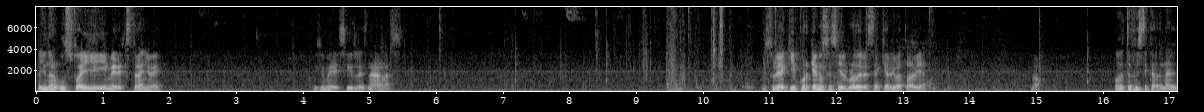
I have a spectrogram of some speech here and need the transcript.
Hay un arbusto ahí medio extraño, ¿eh? Déjenme decirles nada más. Estoy aquí porque no sé si el brother está aquí arriba todavía. No. ¿Dónde te fuiste, carnal?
